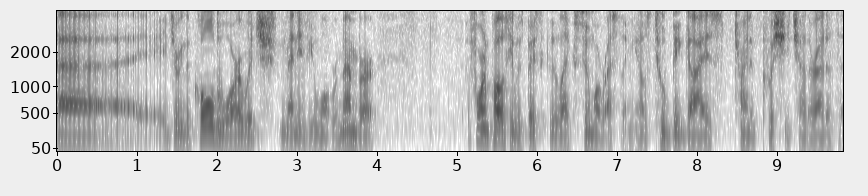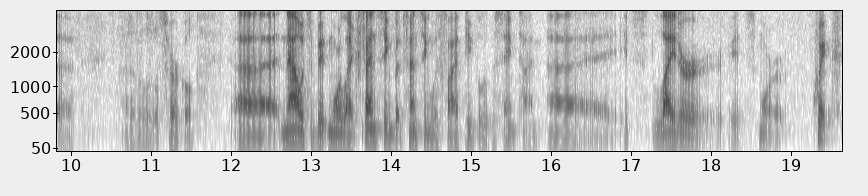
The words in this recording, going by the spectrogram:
Uh, during the Cold War, which many of you won't remember, foreign policy was basically like sumo wrestling. You know, it was two big guys trying to push each other out of the out of the little circle. Uh, now it's a bit more like fencing, but fencing with five people at the same time. Uh, it's lighter, it's more quick.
